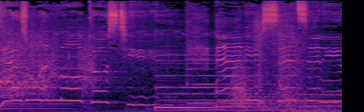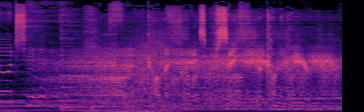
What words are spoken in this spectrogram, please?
There's one more ghost here, and he sits in your chair. Coming. None of us are safe. They're coming here.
